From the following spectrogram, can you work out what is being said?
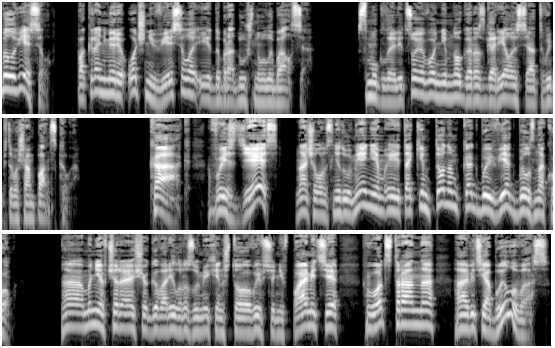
был весел, по крайней мере, очень весело и добродушно улыбался. Смуглое лицо его немного разгорелось от выпитого шампанского. «Как? Вы здесь?» — начал он с недоумением и таким тоном, как бы век был знаком. А мне вчера еще говорил Разумихин, что вы все не в памяти. Вот странно, а ведь я был у вас».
